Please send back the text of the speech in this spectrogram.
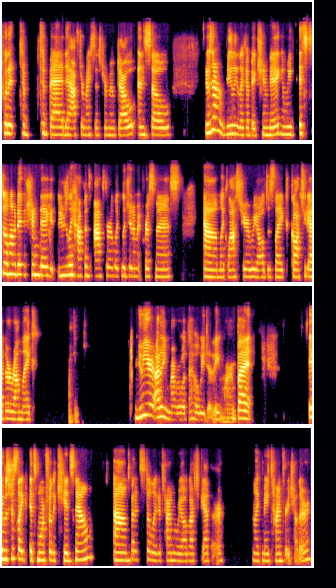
put it to to bed after my sister moved out and so it was never really like a big shindig and we it's still not a big shindig it usually happens after like legitimate christmas um like last year we all just like got together around like New Year, I don't even remember what the hell we did anymore, but it was just like it's more for the kids now. Um, but it's still like a time where we all got together and like made time for each other.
